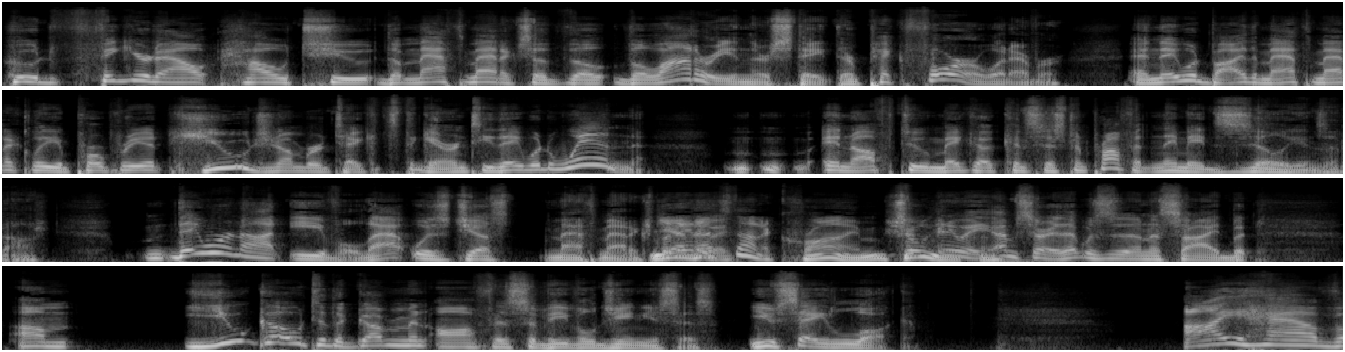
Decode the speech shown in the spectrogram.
who'd figured out how to, the mathematics of the, the lottery in their state, their pick four or whatever. And they would buy the mathematically appropriate huge number of tickets to guarantee they would win enough to make a consistent profit. And they made zillions of dollars. They were not evil. That was just mathematics. But yeah, anyway, that's not a crime. so Shouldn't anyway. I'm sorry, that was an aside, but um, you go to the government office of evil geniuses. You say, look, I have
